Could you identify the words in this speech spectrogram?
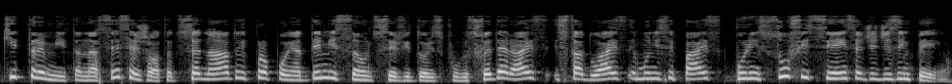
que tramita na CCJ do Senado e propõe a demissão de servidores públicos federais, estaduais e municipais por insuficiência de desempenho.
